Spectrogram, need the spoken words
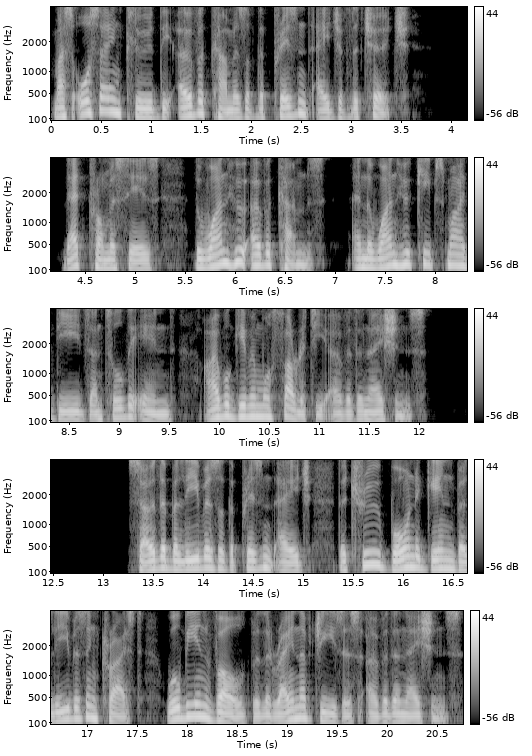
must also include the overcomers of the present age of the church. That promise says, The one who overcomes, and the one who keeps my deeds until the end, I will give him authority over the nations. So the believers of the present age, the true born again believers in Christ, will be involved with the reign of Jesus over the nations.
